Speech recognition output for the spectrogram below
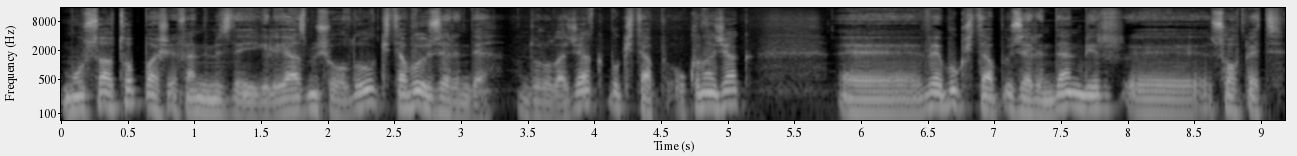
Musa Topbaş Efendimizle ilgili yazmış olduğu kitabı üzerinde durulacak. Bu kitap okunacak Ee, ve bu kitap üzerinden bir e, sohbet,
